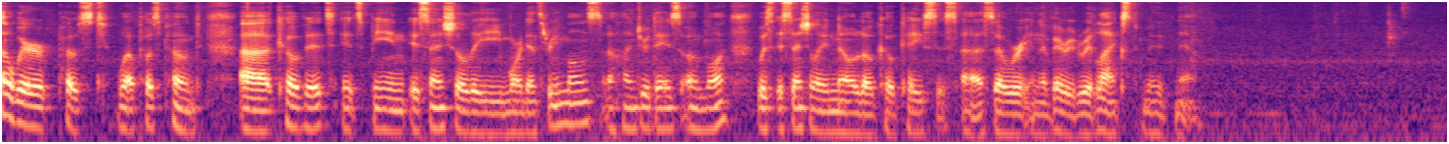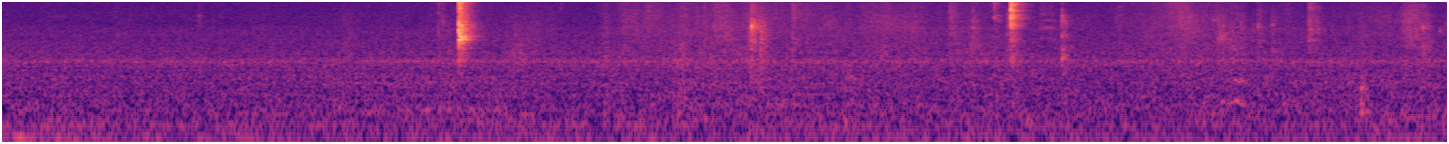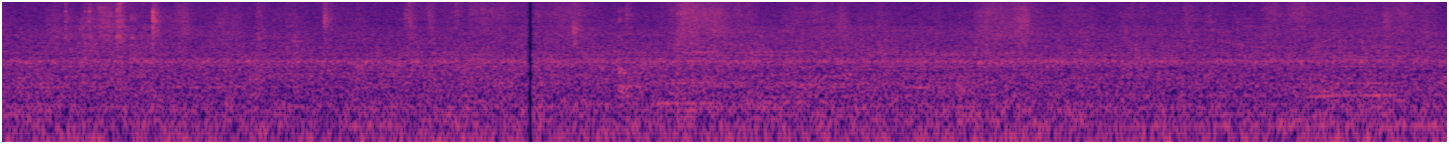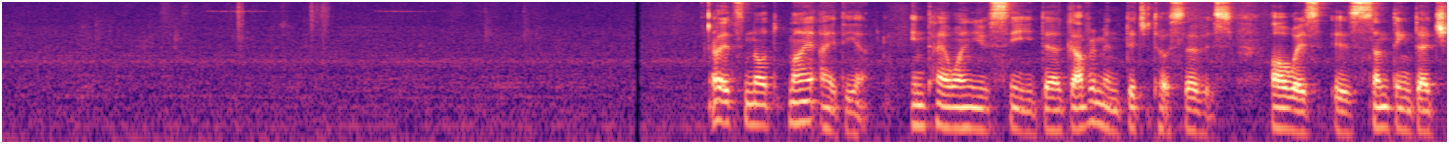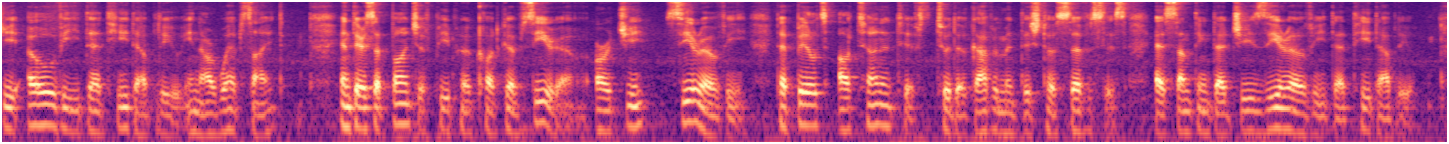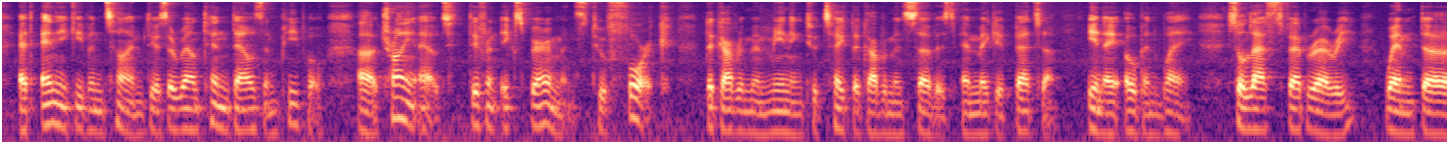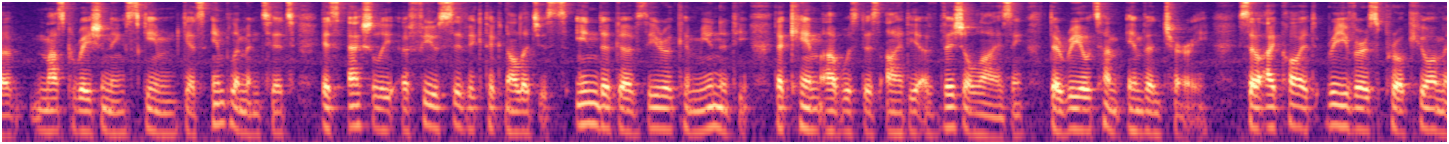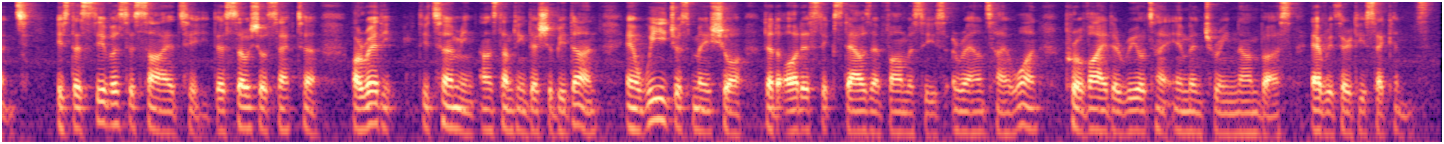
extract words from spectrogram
Oh, we're post, well, postponed. Uh, COVID, it's been essentially more than three months, 100 days or more, with essentially no local cases. Uh, so we're in a very relaxed mood now. Uh, it's not my idea. In Taiwan, you see the government digital service always is something that gov.tw in our website. And there's a bunch of people called GovZero or G0V that builds alternatives to the government digital services as something that G0V.tw. At any given time, there's around 10,000 people uh, trying out different experiments to fork the government meaning to take the government service and make it better in an open way. So last February, when the mask rationing scheme gets implemented, it's actually a few civic technologists in the GovZero community that came up with this idea of visualizing the real-time inventory. So I call it reverse procurement. Is the civil society, the social sector already determine on something that should be done. And we just made sure that all the 6,000 pharmacies around Taiwan provide the real-time inventory numbers every 30 seconds.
